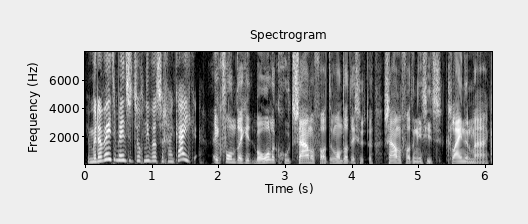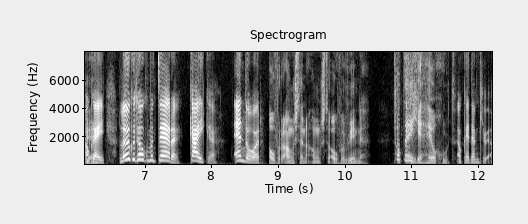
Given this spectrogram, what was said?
Ja, maar dan weten mensen toch niet wat ze gaan kijken. Ik vond dat je het behoorlijk goed samenvatte, want dat is, eh, samenvatting is iets kleiner maken. Oké, leuke documentaire. Kijken. En door. Oké, Over angst en angst overwinnen. Dat Oké. deed je heel goed. dankjewel.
